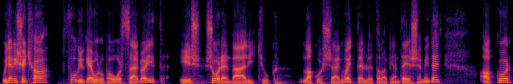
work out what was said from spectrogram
Ugyanis, hogyha fogjuk Európa országait, és sorrendbe állítjuk lakosság vagy terület alapján, teljesen mindegy, akkor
